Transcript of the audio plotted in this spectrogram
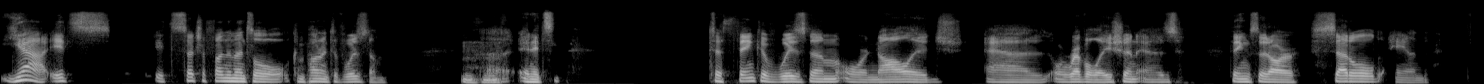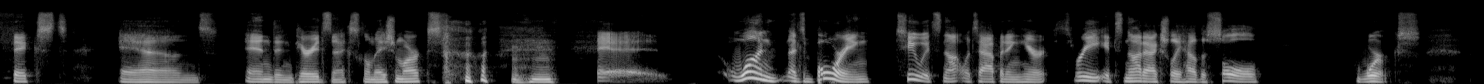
Yeah. It's it's such a fundamental component of wisdom. Mhm. Uh, and it's to think of wisdom or knowledge as or revelation as things that are settled and fixed and end in periods and exclamation marks. Mhm. Eh, one, that's boring. Two, it's not what's happening here. Three, it's not actually how the soul works.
